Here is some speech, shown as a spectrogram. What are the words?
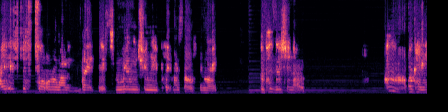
I, it's just so overwhelming. But it's really, truly put myself in like the position of, oh, okay,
